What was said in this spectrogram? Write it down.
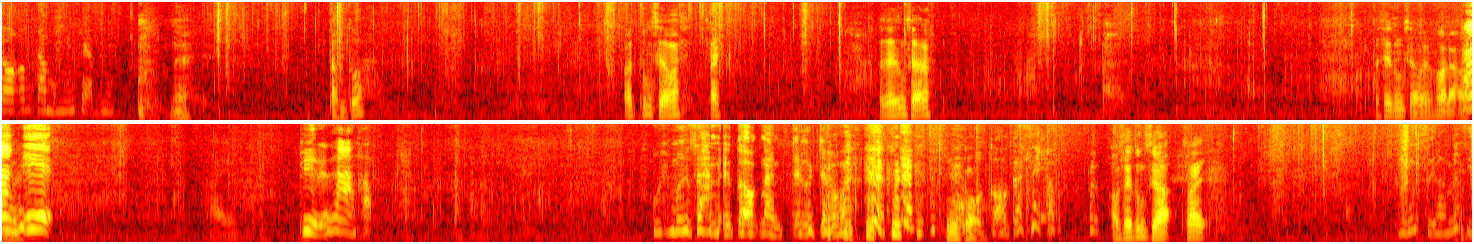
ตอกเอาไปตามหมกยังแสบนี่ตำตัว เอาถุงเสือมาใส่เอาใส่ถุงเสือนะเอาใส่ถุงเสือไว้พอแล้วเอาทางไปพี่ไข่พี่ได้ทางครับ อุ้ยมือสั่นไอ้ตอกนั่นเจอเจ้านี่ก่ออุนปกรณ์กระเสียบเอาใส่ถุงเสือใส่ถุงเสือมันสิ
